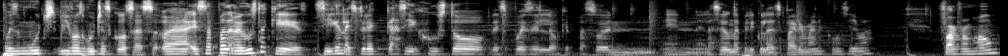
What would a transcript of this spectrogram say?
pues vimos muchas cosas. Ah, me gusta que siguen la historia casi justo después de lo que pasó en, en la segunda película de Spider-Man, ¿cómo se llama? Far From Home.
